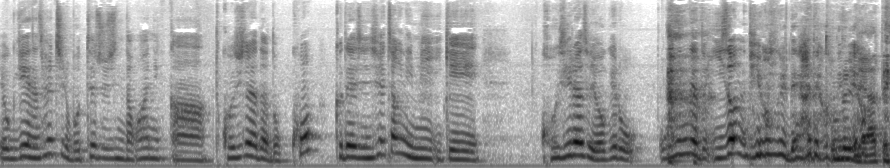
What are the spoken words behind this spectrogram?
여기에는 설치를 못 해주신다고 하니까 거실에다 놓고 그 대신 실장님이 이게 거실에서 여기로 오는데도 이전 비용을 내야 되거든요. 돈을 내야 돼.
